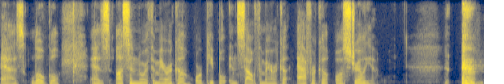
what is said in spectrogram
as local as us in North America or people in South America, Africa, Australia.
